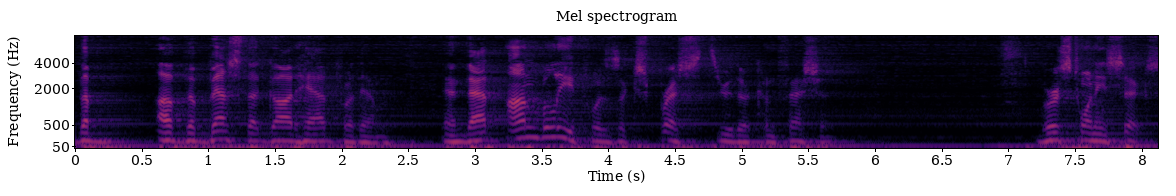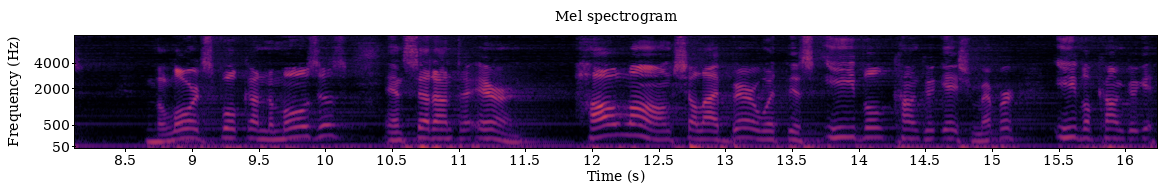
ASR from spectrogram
the, of the best that God had for them. And that unbelief was expressed through their confession. Verse 26. And the Lord spoke unto Moses and said unto Aaron, How long shall I bear with this evil congregation? Remember, evil congregation.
